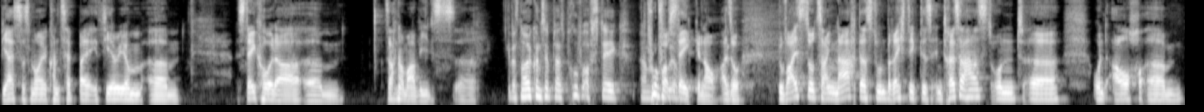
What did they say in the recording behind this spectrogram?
wie heißt das neue Konzept bei Ethereum? Ähm, Stakeholder ähm, Sag noch mal, wie das. Äh das neue Konzept heißt Proof of Stake. Ähm, Proof of Stake, genau. Also du weißt sozusagen nach, dass du ein berechtigtes Interesse hast und äh, und auch ähm,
